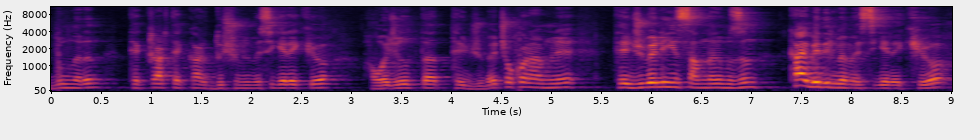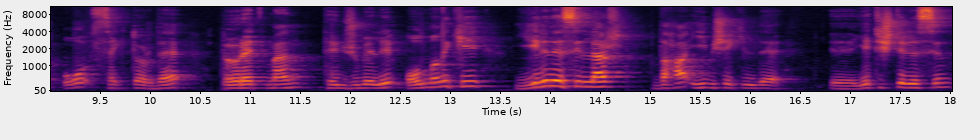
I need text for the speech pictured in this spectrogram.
Bunların tekrar tekrar düşünülmesi gerekiyor. Havacılıkta tecrübe çok önemli. Tecrübeli insanlarımızın kaybedilmemesi gerekiyor. O sektörde öğretmen tecrübeli olmalı ki yeni nesiller daha iyi bir şekilde e, yetiştirilsin.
